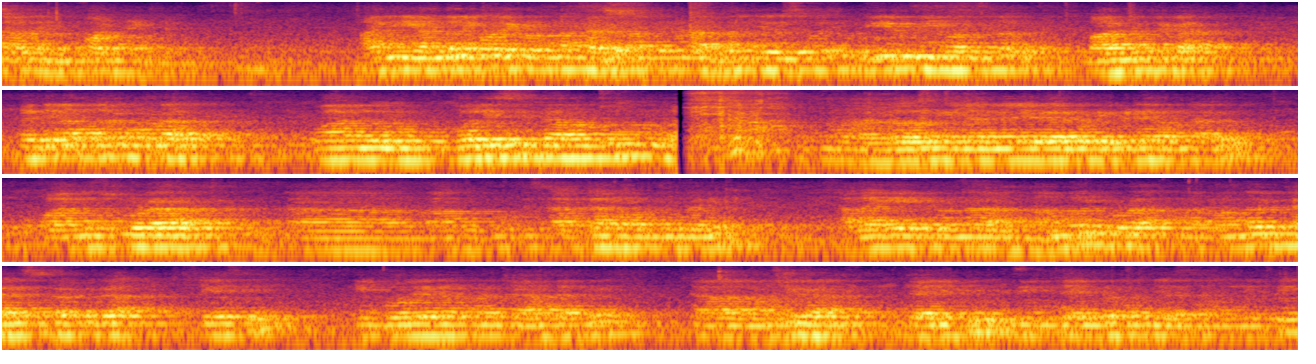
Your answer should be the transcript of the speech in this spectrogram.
చాలా ఇంపార్టెంట్ అది అందరూ కూడా ఇక్కడ ఉన్న ప్రజలందరూ కూడా అర్థం చేసుకొని మీరు మీ వద్ద బాధ్యతగా ప్రజలందరూ కూడా వాళ్ళు పోలీసులు కావచ్చు గవర్నమెంట్ ఎమ్మెల్యే గారు కూడా ఇక్కడే ఉన్నారు వాళ్ళ నుంచి కూడా ఆ, మాకు పూర్తి సహకారం ఉంటుందని అలాగే ఇక్కడ ఉన్న అందరూ కూడా మనమందరూ కలిసికట్టుగా చేసి ఈ పోలేరమ్మ జాతరని చాలా మంచిగా జరిపి దీన్ని జయప్రదం చేస్తామని చెప్పి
